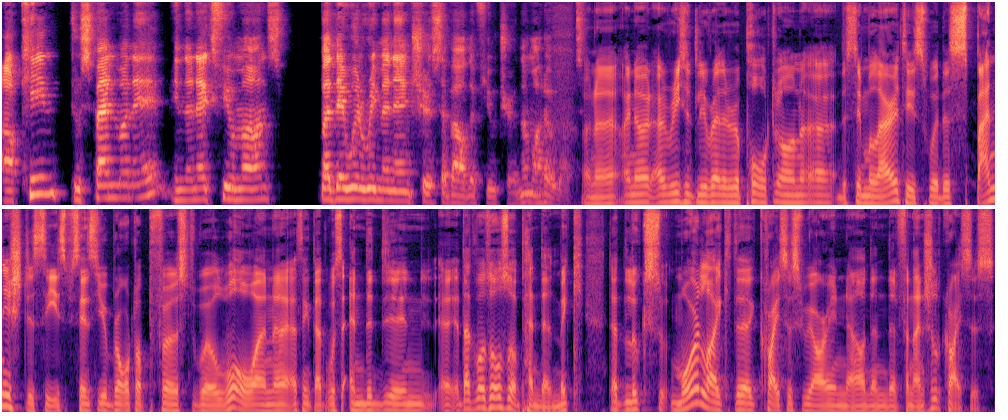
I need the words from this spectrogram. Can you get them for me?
are keen to spend money in the next few months but they will remain anxious about the future no matter what. And uh, I know I recently read a report on uh, the similarities with the Spanish disease, since you brought up First World War, and uh, I think that was ended in uh, that was also a pandemic that looks more like the crisis we are in now than the financial crisis.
